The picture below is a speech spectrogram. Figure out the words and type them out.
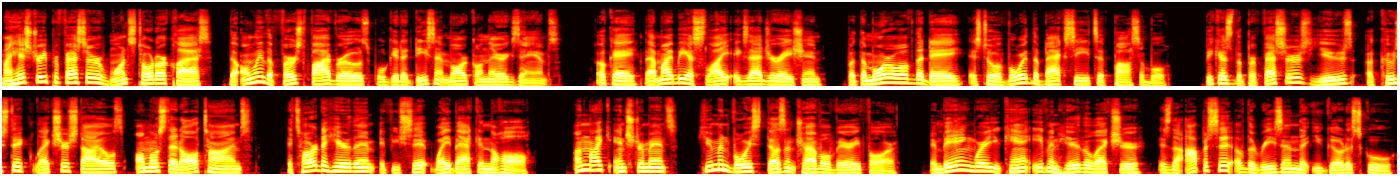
My history professor once told our class that only the first five rows will get a decent mark on their exams. Okay, that might be a slight exaggeration, but the moral of the day is to avoid the back seats if possible because the professors use acoustic lecture styles almost at all times, it's hard to hear them if you sit way back in the hall. Unlike instruments, human voice doesn't travel very far, and being where you can't even hear the lecture is the opposite of the reason that you go to school.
